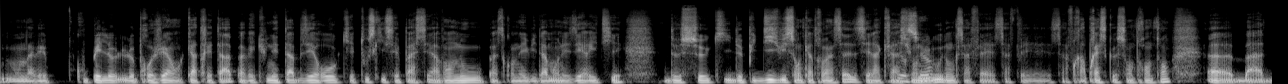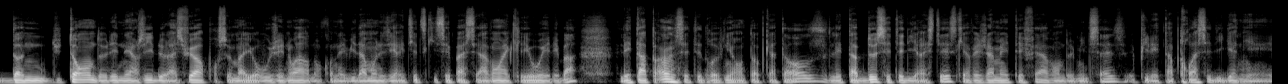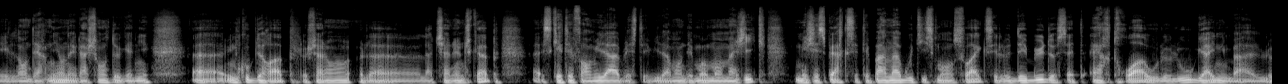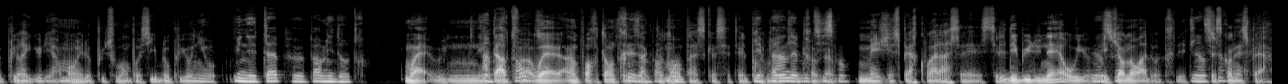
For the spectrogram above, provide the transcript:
on avait couper le, projet en quatre étapes, avec une étape zéro qui est tout ce qui s'est passé avant nous, parce qu'on est évidemment les héritiers de ceux qui, depuis 1896, c'est la création du loup, donc ça fait, ça fait, ça fera presque 130 ans, euh, bah, donne du temps, de l'énergie, de la sueur pour ce maillot rouge et noir. Donc on est évidemment les héritiers de ce qui s'est passé avant avec les hauts et les bas. L'étape 1, c'était de revenir en top 14. L'étape 2, c'était d'y rester, ce qui avait jamais été fait avant 2016. Et puis l'étape 3, c'est d'y gagner. Et l'an dernier, on a eu la chance de gagner euh, une Coupe d'Europe, le, challenge, la Challenge Cup, ce qui était formidable, et c'était évidemment des moments magiques, mais j'espère que c'était pas un aboutissement en soi et que c'est le début de cette R3 où le loup gagne bah, le plus régulièrement et le plus souvent possible au plus haut niveau. Une étape euh, parmi d'autres. Ouais, une étape importante, ouais, importante Très exactement parce que c'était le premier. Et pas un aboutissement. Mais j'espère que voilà, c'est le début d'une ère où, et qu'il y en aura d'autres. C'est ce qu'on espère.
